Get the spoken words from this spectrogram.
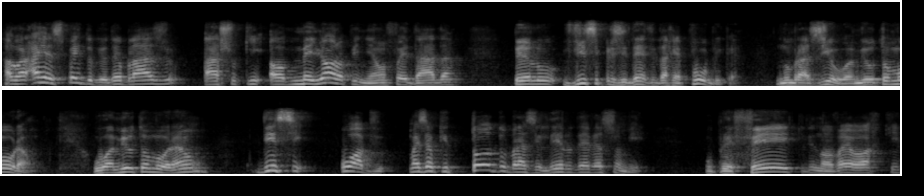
Agora, a respeito do Bill de Blasio, acho que a melhor opinião foi dada pelo vice-presidente da República no Brasil, Hamilton Mourão. O Hamilton Mourão disse o óbvio, mas é o que todo brasileiro deve assumir. O prefeito de Nova York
